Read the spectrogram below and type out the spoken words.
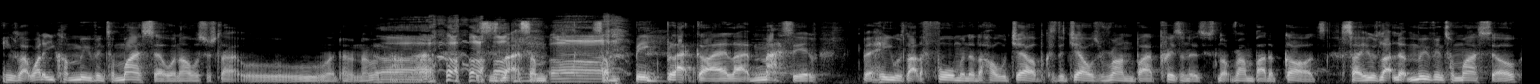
he was like, why don't you come move into my cell? And I was just like, oh, I don't know about that. Ah. This is like some ah. some big black guy, like massive. But he was like the foreman of the whole jail because the jail's run by prisoners. It's not run by the guards. So he was like, look, move into my cell.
